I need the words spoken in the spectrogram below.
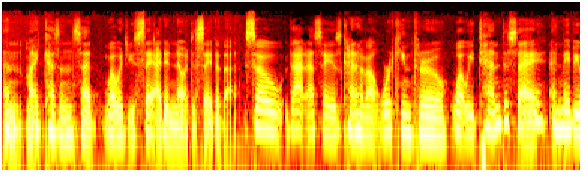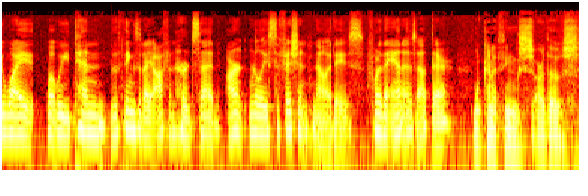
And my cousin said, What would you say? I didn't know what to say to that. So that essay is kind of about working through what we tend to say and maybe why what we tend, the things that I often heard said, aren't really sufficient nowadays for the Annas out there What kind of things are those?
